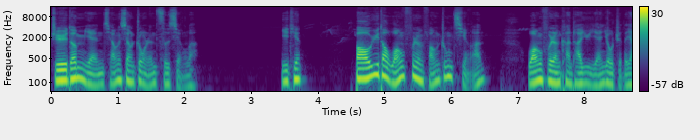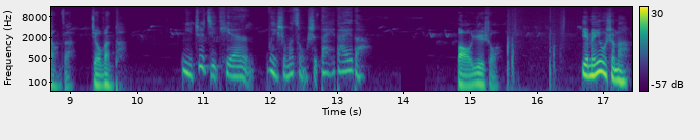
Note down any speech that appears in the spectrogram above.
只得勉强向众人辞行了。一天，宝玉到王夫人房中请安，王夫人看他欲言又止的样子，就问他。你这几天为什么总是呆呆的？宝玉说：“也没有什么，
